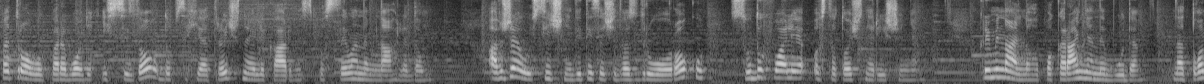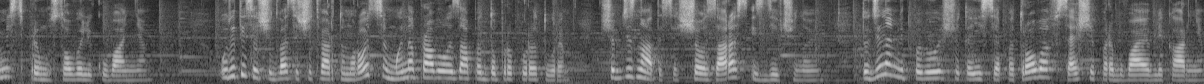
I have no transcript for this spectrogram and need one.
Петрову переводять із СІЗО до психіатричної лікарні з посиленим наглядом. А вже у січні 2022 року суд ухвалює остаточне рішення. Кримінального покарання не буде, натомість примусове лікування. У 2024 році ми направили запит до прокуратури, щоб дізнатися, що зараз із дівчиною. Тоді нам відповіли, що Таїсія Петрова все ще перебуває в лікарні,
